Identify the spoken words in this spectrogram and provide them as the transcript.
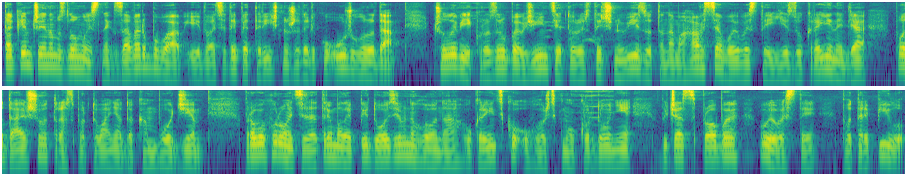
Таким чином, зловмисник завербував і 25-річну жительку Ужгорода. Чоловік розробив жінці туристичну візу та намагався вивезти її з України для подальшого транспортування до Камбоджі. Правоохоронці затримали підозрюваного на українсько-угорському кордоні під час спроби вивезти потерпілу.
